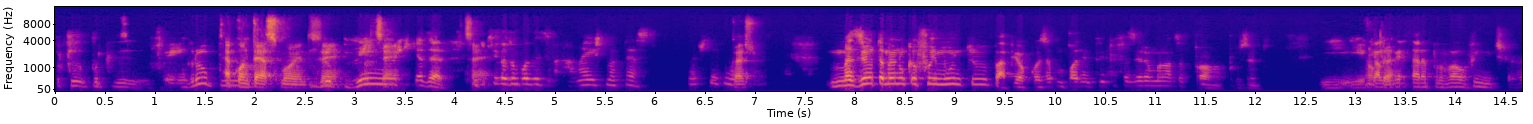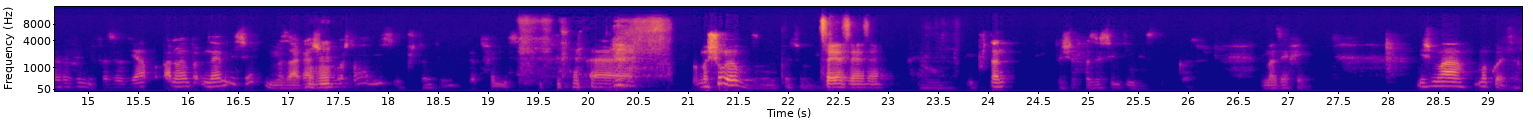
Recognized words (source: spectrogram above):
Porque, porque em grupo. Acontece muito, grupo sim. vinhos, sim. quer dizer, sim. chegas a um ponto de dizer, ah, não é isto que me apetece. Não é isto me apetece. Mas eu também nunca fui muito. Pá, a pior coisa que me podem pedir para fazer é uma nota de prova, por exemplo. E, e aquela okay. de estar a provar o vinho, descrever o vinho, fazer o diabo, pá, não, é, não é minha mas há gajos uhum. que gostam disso, e portanto eu defendo isso. uh, mas sou eu. Sim, sim, sim. E portanto, deixa fazer sentido coisas. Mas enfim. Diz-me lá uma coisa.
